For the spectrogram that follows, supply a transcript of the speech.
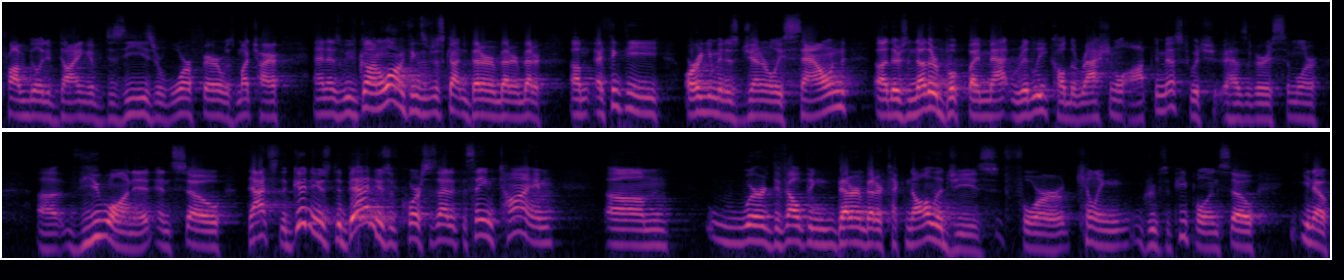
probability of dying of disease or warfare was much higher. And as we've gone along, things have just gotten better and better and better. Um, I think the argument is generally sound, Uh, there's another book by Matt Ridley called The Rational Optimist, which has a very similar uh, view on it. And so that's the good news. The bad news, of course, is that at the same time, um, we're developing better and better technologies for killing groups of people. And so, you know,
